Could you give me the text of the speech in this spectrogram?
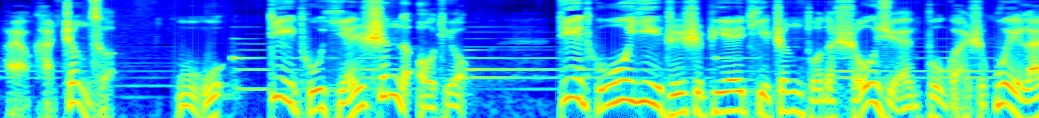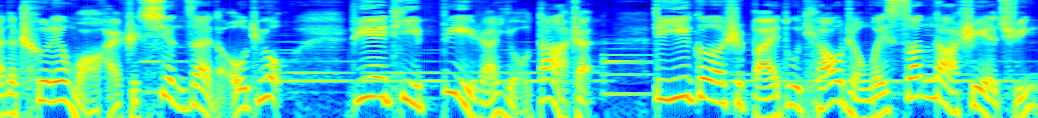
还要看政策。五、地图延伸的 O2O。地图一直是 BAT 争夺的首选，不管是未来的车联网还是现在的 O2O，BAT 必然有大战。第一个是百度调整为三大事业群，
